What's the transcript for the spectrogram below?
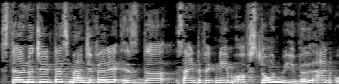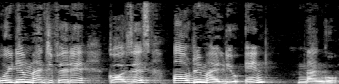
Sternochetus mangiferae is the scientific name of stone weevil, and Oidium mangiferae causes powdery mildew in mango.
